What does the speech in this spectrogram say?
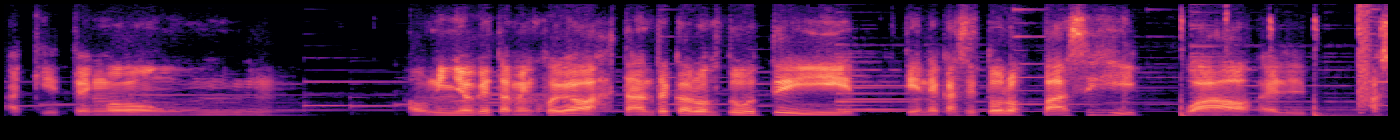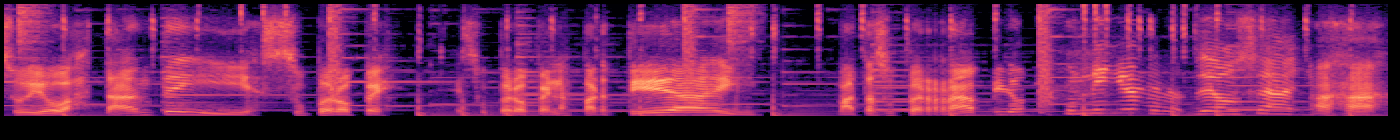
aquí tengo un, a un niño que también juega bastante Call of Duty y tiene casi todos los pases y wow, él ha subido bastante y es súper OP. Es súper OP en las partidas y mata súper rápido. Un niño de 11 años. Ajá,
